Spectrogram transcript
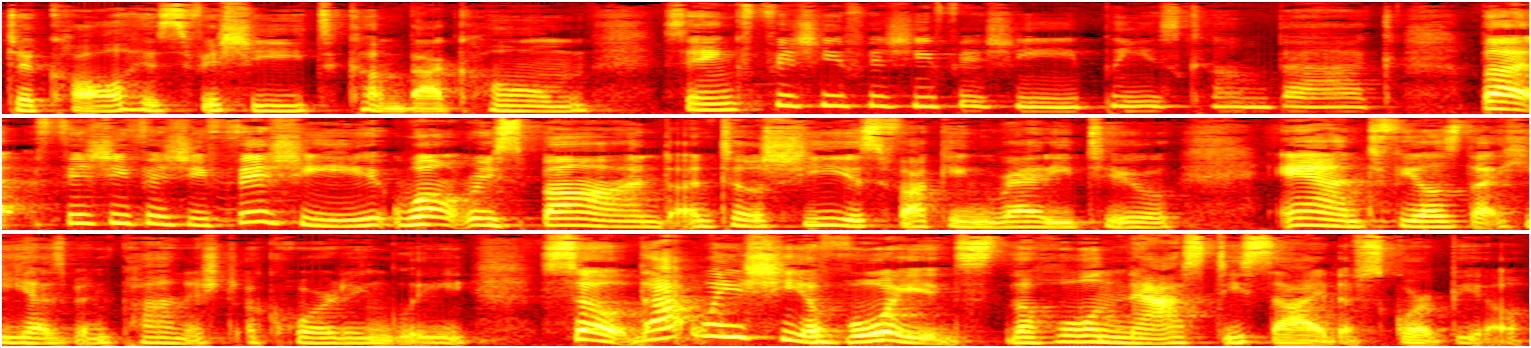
to call his fishy to come back home, saying, Fishy, fishy, fishy, please come back. But fishy, fishy, fishy won't respond until she is fucking ready to and feels that he has been punished accordingly. So that way she avoids the whole nasty side of Scorpio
